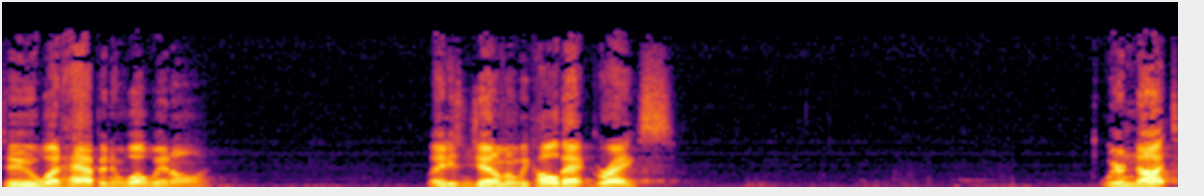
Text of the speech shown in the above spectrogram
to what happened and what went on. Ladies and gentlemen, we call that grace. We're not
